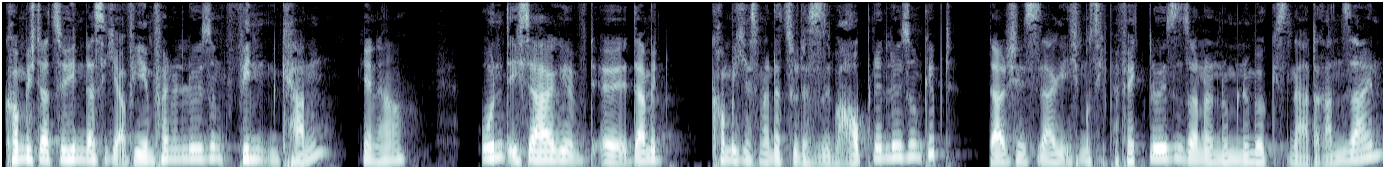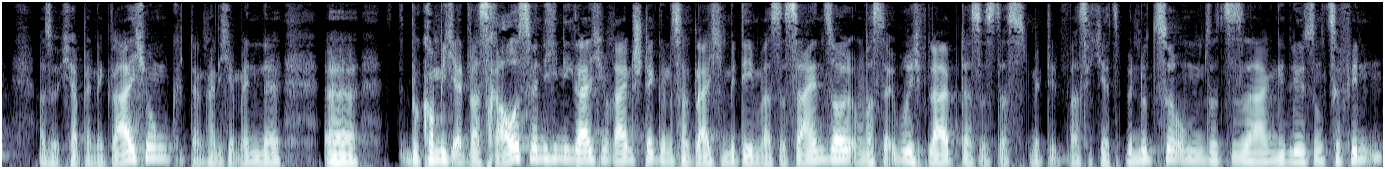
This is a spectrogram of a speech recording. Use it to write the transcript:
komme ich dazu hin, dass ich auf jeden Fall eine Lösung finden kann. Genau. Und ich sage, äh, damit komme ich erstmal dazu, dass es überhaupt eine Lösung gibt dadurch, dass ich sage, ich muss nicht perfekt lösen, sondern nur, nur möglichst nah dran sein. Also ich habe eine Gleichung, dann kann ich am Ende, äh, bekomme ich etwas raus, wenn ich in die Gleichung reinstecke und das vergleiche mit dem, was es sein soll. Und was da übrig bleibt, das ist das, mit, was ich jetzt benutze, um sozusagen die Lösung zu finden.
